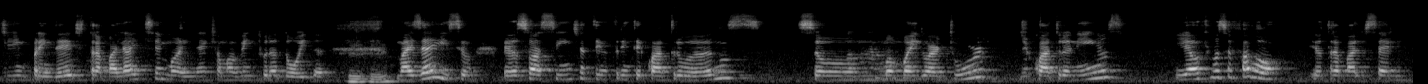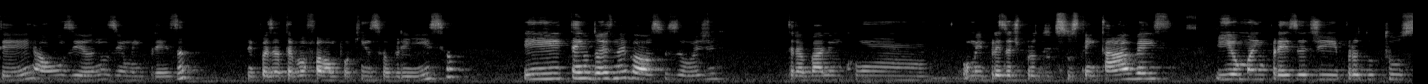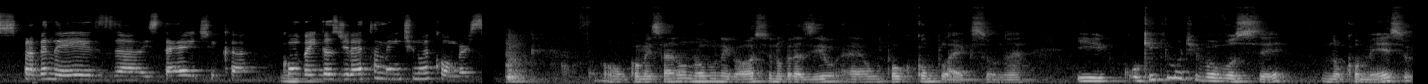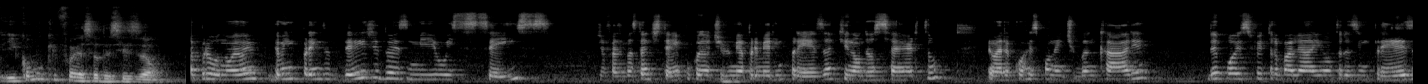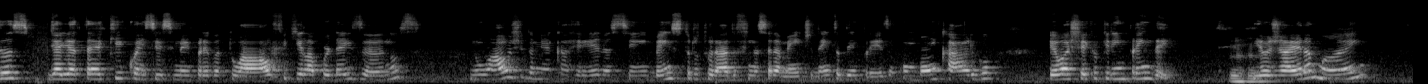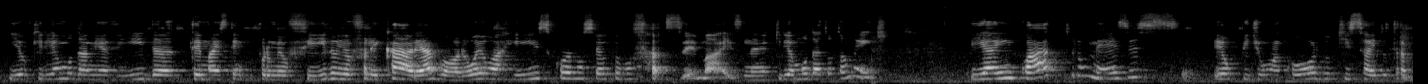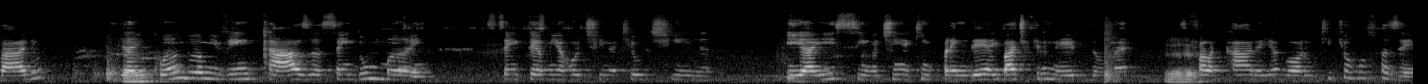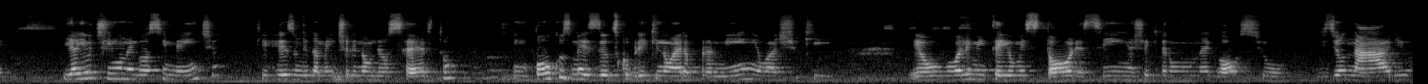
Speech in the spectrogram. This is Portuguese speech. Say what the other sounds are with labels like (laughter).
de empreender, de trabalhar e de ser mãe, né? Que é uma aventura doida. Uhum. Mas é isso. Eu sou a Cíntia, tenho 34 anos, sou mamãe do Arthur, de 4 aninhos, e é o que você falou. Eu trabalho CLT há 11 anos em uma empresa. Depois até vou falar um pouquinho sobre isso. E tenho dois negócios hoje. Trabalho com uma empresa de produtos sustentáveis e uma empresa de produtos para beleza, estética, com uhum. vendas diretamente no e-commerce. Bom, começar um novo negócio no Brasil é um pouco complexo, né? E o que, que motivou você no começo e como que foi essa decisão? Bruno, eu, eu empreendo desde 2006, já faz bastante tempo, quando eu tive minha primeira empresa, que não deu certo. Eu era correspondente bancária depois fui trabalhar em outras empresas. E aí até que conheci esse meu emprego atual, fiquei lá por 10 anos. No auge da minha carreira, assim, bem estruturado financeiramente dentro da empresa, com um bom cargo, eu achei que eu queria empreender. Uhum. E eu já era mãe e eu queria mudar minha vida, ter mais tempo para o meu filho. E eu falei, cara, é agora. Ou eu arrisco, eu não sei o que eu vou (laughs) fazer mais, né? Eu queria mudar totalmente. E aí, em quatro meses, eu pedi um acordo, quis sair do trabalho. E aí, quando eu me vi em casa, sendo mãe, sem ter a minha rotina que eu tinha, e aí sim, eu tinha que empreender, aí bate aquele medo, né? Uhum. Você fala, cara, e agora? O que, que eu vou fazer? E aí eu tinha um negócio em mente, que resumidamente ele não deu certo. Em poucos meses eu descobri que não era para mim. Eu acho que eu alimentei uma história, assim, achei que era um negócio visionário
